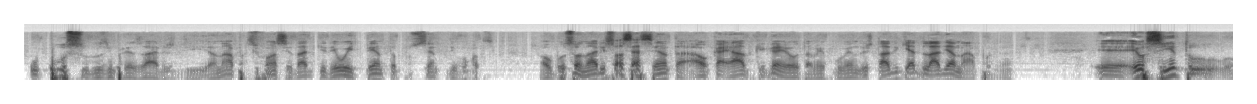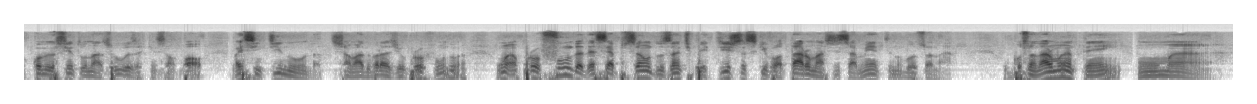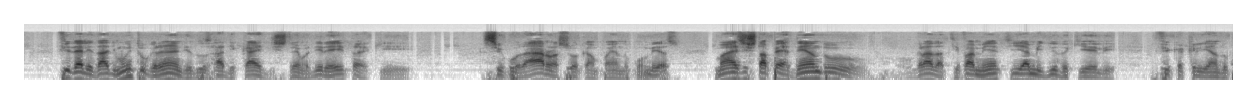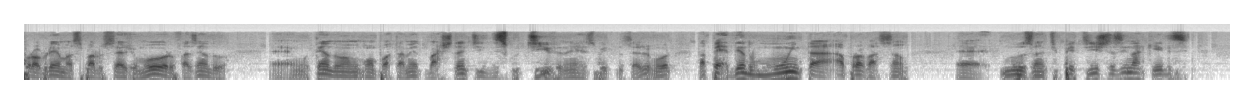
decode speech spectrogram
o pulso dos empresários de Anápolis, foi uma cidade que deu 80% de votos ao Bolsonaro e só 60 ao Caiado, que ganhou também o governo do Estado e que é de lá de Anápolis. Né? É, eu sinto, como eu sinto nas ruas aqui em São Paulo, mas senti no chamado Brasil Profundo, uma, profunda decepção dos antipetistas que votaram maciçamente no Bolsonaro. O Bolsonaro mantém uma fidelidade muito grande dos radicais de extrema direita que seguraram a sua campanha no começo, mas está perdendo gradativamente e à medida que ele fica criando problemas para o Sérgio Moro, fazendo, é, um, tendo um comportamento bastante discutível né, a respeito do Sérgio Moro, está perdendo muita aprovação é, nos antipetistas e naqueles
